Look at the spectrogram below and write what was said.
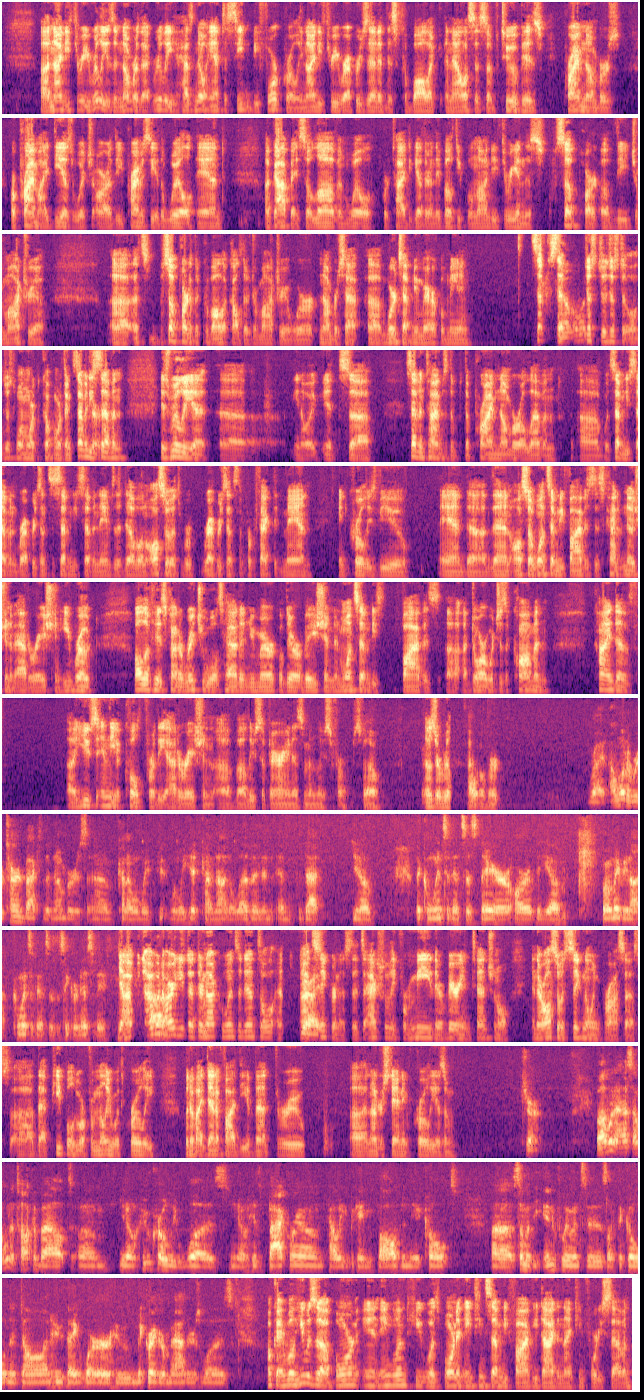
uh, 93 really is a number that really has no antecedent before Crowley. 93 represented this Kabbalic analysis of two of his prime numbers or prime ideas, which are the primacy of the will and agape. So love and will were tied together, and they both equal 93 in this subpart of the gematria. Uh, it's subpart of the Kabbalah called the gematria, where numbers have uh, words have numerical meaning. Seven, So- just just just one more couple more things. Seventy seven is really a uh, you know it, it's uh, seven times the the prime number eleven uh, with 77 represents the 77 names of the devil, and also it re- represents the perfected man in Crowley's view. And uh, then also 175 is this kind of notion of adoration. He wrote all of his kind of rituals had a numerical derivation, and 175 is uh, a door, which is a common kind of uh, use in the occult for the adoration of uh, Luciferianism and Lucifer. So those are really kind of Oh. overt. Right. I want to return back to the numbers, um, kind of when we when we hit kind of 9/11, and and that, you know, the coincidences there are the, um, well, maybe not coincidences, the synchronicities. Yeah, I would, I would Um, argue that they're not coincidental and not Right. synchronous. It's actually, for me, they're very intentional, and they're also a signaling process uh, that people who are familiar with Crowley would have identified the event through uh, an understanding of Crowleyism. Sure. Well, I want to ask. I want to talk about, um, you know, who Crowley was. You know, his background, how he became involved in the occult, uh, some of the influences like the Golden Dawn, who they were, who MacGregor Mathers was. Okay, well, he was uh, born in England. He was born in 1875. He died in 1947.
